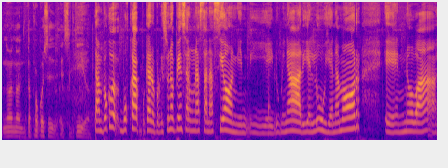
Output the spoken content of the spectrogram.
no. No, tampoco es el, sentido. Tampoco busca, claro, porque si uno piensa en una sanación y, iluminar y en luz y en amor, eh, no va a,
